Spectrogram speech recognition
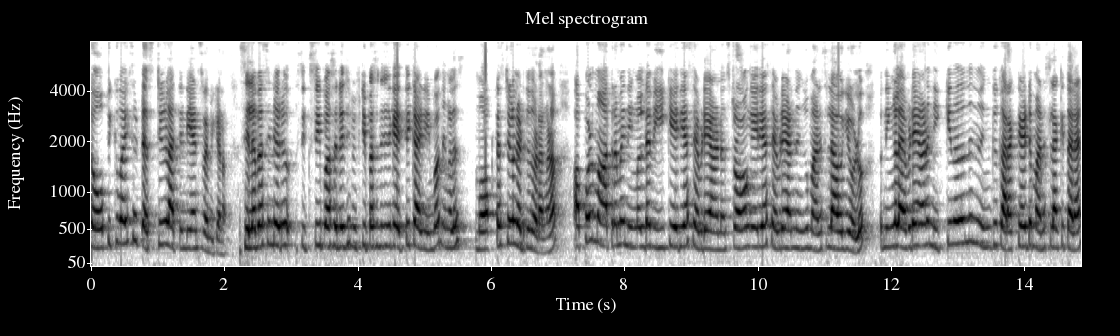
ടോപ്പിക് വൈസ് ടെസ്റ്റുകൾ അറ്റൻഡ് ചെയ്യാൻ ശ്രമിക്കണം. സിലബസിന്റെ ഒരു സിക്സ്റ്റി പെർസെന്റേജ് ഫിഫ്റ്റി പെർസെന്റേജ് ഒക്കെ എത്തിക്കഴിയുമ്പോൾ നിങ്ങൾ മോക്ക് ടെസ്റ്റുകൾ എടുത്തു തുടങ്ങണം. അപ്പോൾ മാത്രമേ നിങ്ങളുടെ വീക്ക് ഏരിയാസ് എവിടെയാണ് സ്ട്രോങ് ഏരിയാസ് എവിടെയാണ് നിങ്ങൾക്ക് മനസ്സിലാവുകയുള്ളൂ. അപ്പോൾ നിങ്ങൾ എവിടെയാണ് നിൽക്കുന്നതെന്ന് നിങ്ങൾക്ക് കറക്റ്റായിട്ട് മനസ്സിലാക്കി തരാൻ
